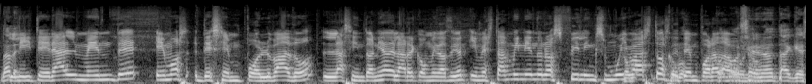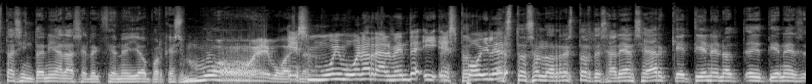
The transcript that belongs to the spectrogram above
Dale. Literalmente hemos desempolvado la sintonía de la recomendación y me están viniendo unos feelings muy ¿Cómo- vastos de temporada cómo 1. se nota que esta sintonía la seleccioné yo porque es muy buena. Es muy buena realmente y Esto- spoiler, Estos son los restos de Sarean Sear que tienen eh, tienes,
